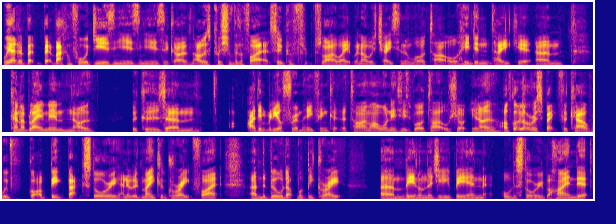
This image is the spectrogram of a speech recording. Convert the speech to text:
we had a bit, bit back and forward years and years and years ago. I was pushing for the fight at super flyweight when I was chasing the world title. He didn't take it. Um, can I blame him? No, because um, I didn't really offer him anything at the time. I wanted his world title shot. You know, I've got a lot of respect for Kal. We've got a big backstory, and it would make a great fight. And the build up would be great. Um, being on the GB and all the story behind it.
